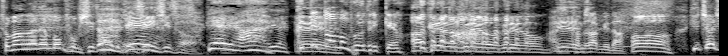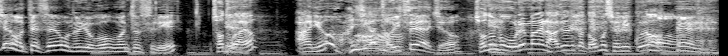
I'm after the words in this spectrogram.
조만간에 한번 봅시다. 이렇게 예. 셋이서. 예, 예, 아, 예. 그때 네. 또 한번 보여드릴게요. 아 그래요, 그래요, 그래요. 아, 예. 감사합니다. 어 희철 씨는 어땠어요 오늘 요거 one two three? 저도 예. 가요? 아니요 한 시간 더 있어야죠. 저는 뭐 오랜만에 라디오니까 너무 재밌고요. 어. 예.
